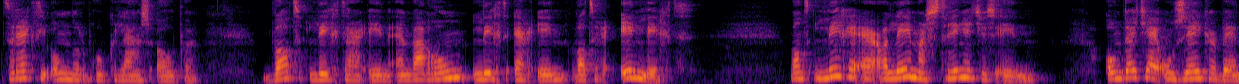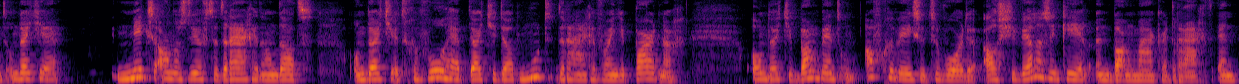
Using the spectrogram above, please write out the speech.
trek die onderbroekenlaars open. Wat ligt daarin en waarom ligt erin wat erin ligt? Want liggen er alleen maar stringetjes in? Omdat jij onzeker bent, omdat je niks anders durft te dragen dan dat. Omdat je het gevoel hebt dat je dat moet dragen van je partner. Omdat je bang bent om afgewezen te worden als je wel eens een keer een bangmaker draagt. En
